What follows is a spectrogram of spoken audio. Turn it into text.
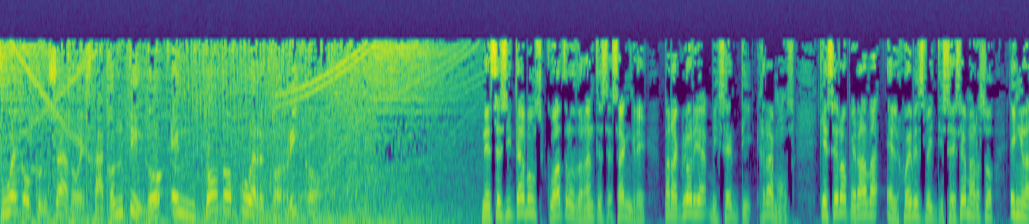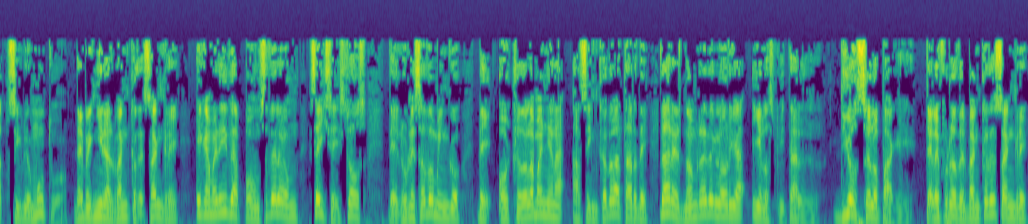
Fuego Cruzado está contigo en todo Puerto Rico. Necesitamos cuatro donantes de sangre para Gloria Vicenti Ramos, que será operada el jueves 26 de marzo en el auxilio mutuo. Deben ir al banco de sangre en Avenida Ponce de León 662 de lunes a domingo de 8 de la mañana a 5 de la tarde, dar el nombre de Gloria y el hospital. Dios se lo pague. Teléfono del Banco de Sangre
